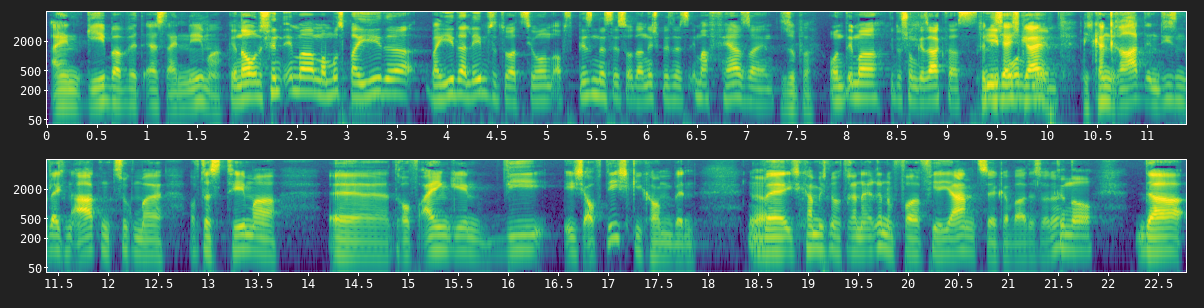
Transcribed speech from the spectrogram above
ein Geber wird erst ein Nehmer. Genau, und ich finde immer, man muss bei jeder, bei jeder Lebenssituation, ob es Business ist oder nicht Business, immer fair sein. Super. Und immer, wie du schon gesagt hast, Finde ich echt geil. nehmen. Ich kann gerade in diesem gleichen Atemzug mal auf das Thema äh, drauf eingehen, wie ich auf dich gekommen bin. Ja. Weil ich kann mich noch daran erinnern, vor vier Jahren circa war das, oder? Genau. Da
